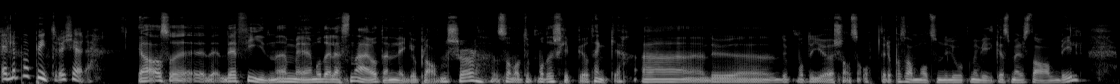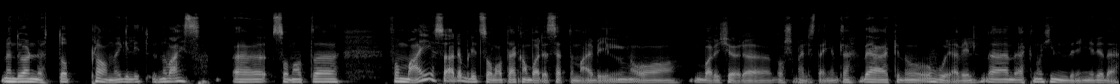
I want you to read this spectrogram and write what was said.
eller bare begynte du å kjøre? Ja, altså det, fine med modell S-en er jo at den legger planen sjøl, sånn at du på en måte slipper å tenke. Uh, du, du, på en måte gjør sånn som opptrer på samme måte som du gjort med hvilken som helst annen bil, men du er nødt til å planlegge litt underveis. Uh, sånn at for meg så er det blitt sånn at jeg kan bare sette meg i bilen og bare kjøre når som helst, egentlig. Det er ikke noe hvor jeg vil. Det er, det er ikke noen hindringer i det.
